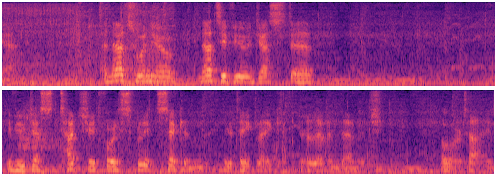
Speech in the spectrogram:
Yeah. And that's when you... That's if you just... Uh, if you just touch it for a split second, you take like 11 damage over time.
